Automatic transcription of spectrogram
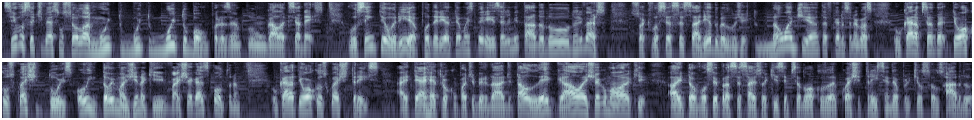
Se você tivesse um celular muito, muito, muito bom, por exemplo, um Galaxy A10, você em teoria poderia ter uma experiência limitada do, do universo. Só que você acessaria do mesmo jeito. Não adianta ficar nesse negócio. O cara precisa ter o Oculus Quest 2. Ou então, imagina que vai chegar esse ponto, né? O cara tem o Oculus Quest 3. Aí tem a retrocompatibilidade e tal. Legal. Aí chega uma hora que. Ah, então, você para acessar isso aqui, você precisa do Oculus Quest 3, entendeu? Porque os seus hardware,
